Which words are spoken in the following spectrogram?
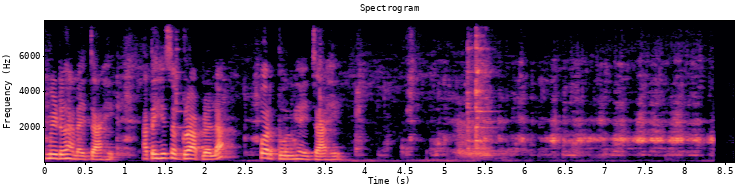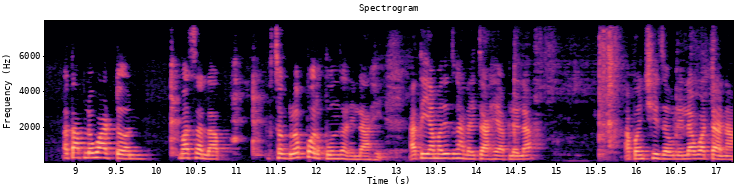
मीठ घालायचं आहे. आता हे सगळं आपल्याला परतून घ्यायचं आहे. आता आपलं वाटण मसाला सगळं परतून झालेलं आहे. आता यामध्येच घालायचं आहे आपल्याला. आपण शिजवलेला वाटाणा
